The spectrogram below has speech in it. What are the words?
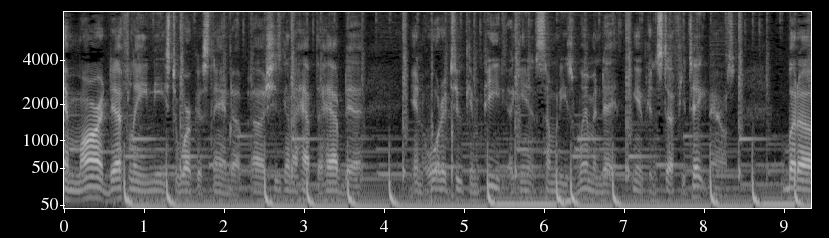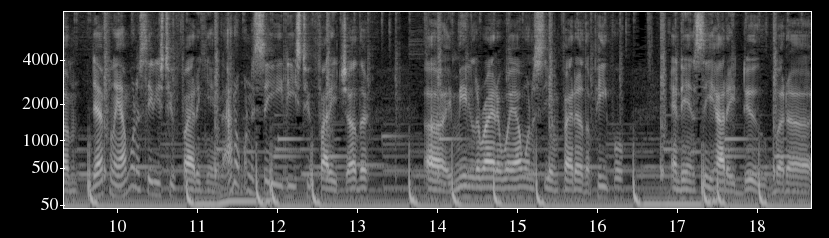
and Mara definitely needs to work her stand up. Uh, she's gonna have to have that in order to compete against some of these women that you know can stuff your takedowns. But um, definitely, I want to see these two fight again. I don't want to see these two fight each other uh, immediately right away. I want to see them fight other people and then see how they do. But uh,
